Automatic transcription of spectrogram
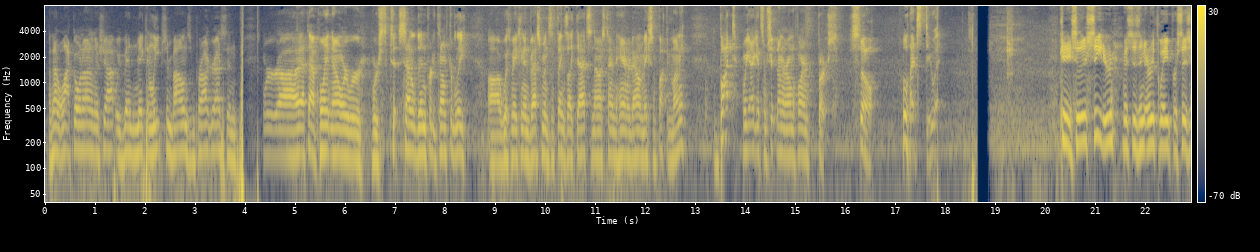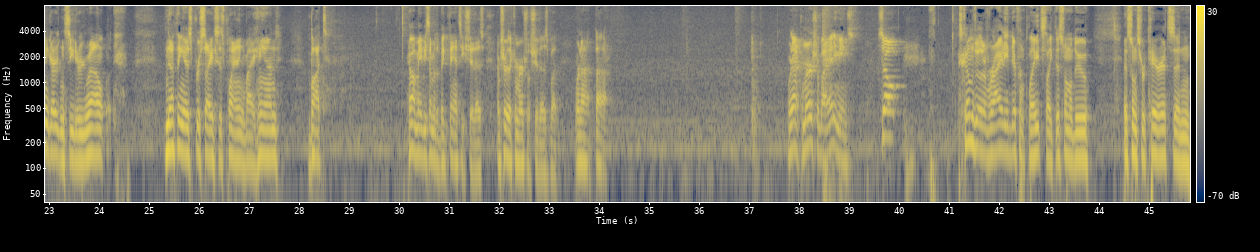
I've had a lot going on in the shop. We've been making leaps and bounds and progress, and we're uh, at that point now where we're we're settled in pretty comfortably uh, with making investments and things like that. So now it's time to hammer down and make some fucking money. But we gotta get some shit done around the farm first. So let's do it. Okay, so this seeder. This is an Earthway Precision Garden seeder. Well, nothing as precise as planting by hand, but Oh, maybe some of the big fancy shit is. I'm sure the commercial shit is, but we're not. Uh, we're not commercial by any means. So this comes with a variety of different plates. Like this one will do. This one's for carrots and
